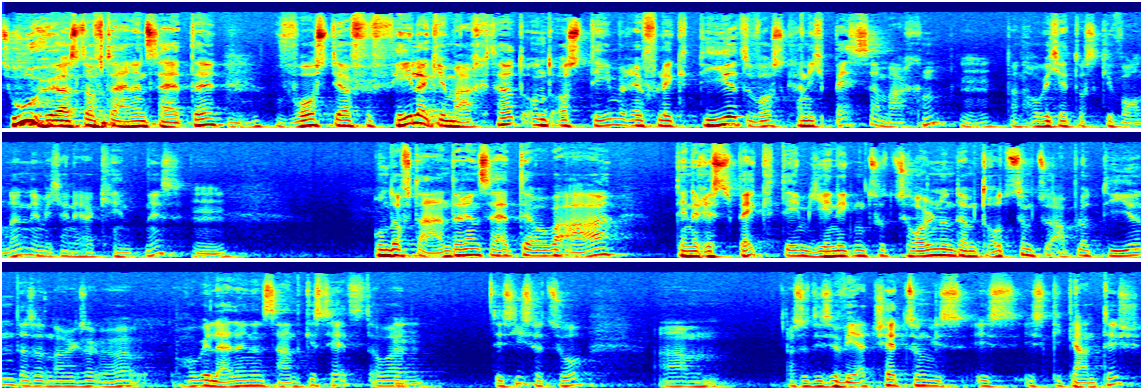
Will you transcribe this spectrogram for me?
zuhörst auf der einen Seite, mhm. was der für Fehler gemacht hat und aus dem reflektiert, was kann ich besser machen, mhm. dann habe ich etwas gewonnen, nämlich eine Erkenntnis. Mhm. Und auf der anderen Seite aber auch den Respekt demjenigen zu zollen und ihm trotzdem zu applaudieren, dass er nachher gesagt hat, ja, habe ich leider in den Sand gesetzt, aber mhm. das ist halt so. Ähm, also diese Wertschätzung ist, ist, ist gigantisch.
